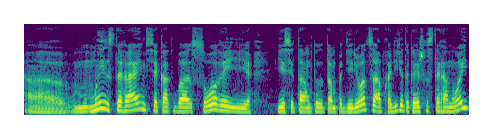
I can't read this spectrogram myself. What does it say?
э, мы стараемся как бы ссоры и если там кто-то там подерется, обходить это, конечно, стороной.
